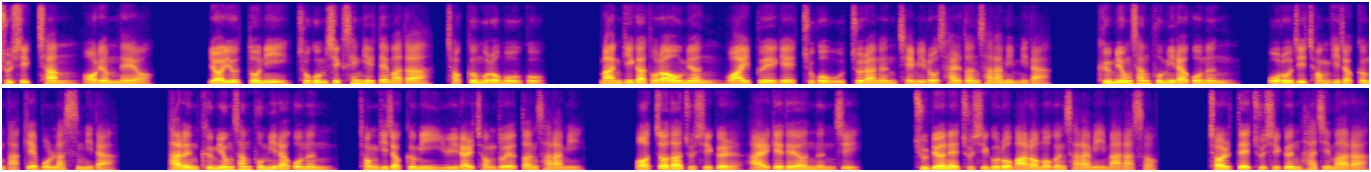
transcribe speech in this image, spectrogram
주식 참 어렵네요. 여윳돈이 조금씩 생길 때마다 적금으로 모으고 만기가 돌아오면 와이프에게 주고 우쭐하는 재미로 살던 사람입니다. 금융상품이라고는 오로지 정기적금 밖에 몰랐습니다. 다른 금융상품이라고는 정기적금이 유일할 정도였던 사람이 어쩌다 주식을 알게 되었는지 주변에 주식으로 말아먹은 사람이 많아서 절대 주식은 하지 마라.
